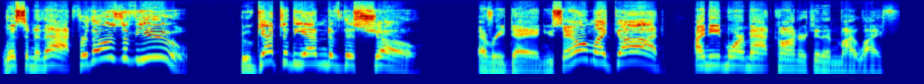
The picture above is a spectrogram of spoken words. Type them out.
listen to that. For those of you who get to the end of this show every day and you say, "Oh my God, I need more Matt Connarton in my life,"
